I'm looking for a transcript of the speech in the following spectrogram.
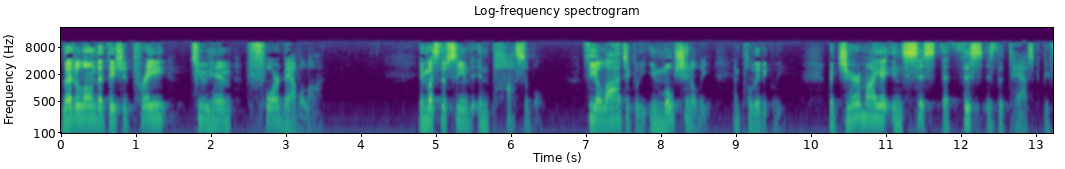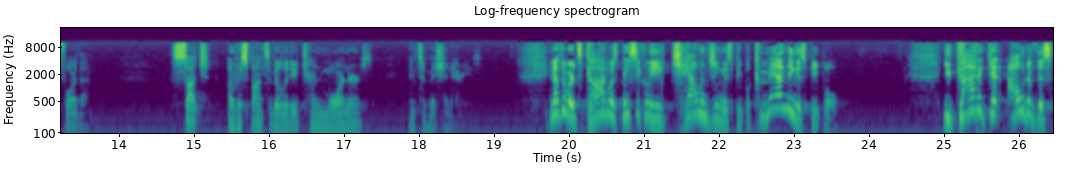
let alone that they should pray to him for Babylon. It must have seemed impossible, theologically, emotionally, and politically. But Jeremiah insists that this is the task before them. Such a responsibility to turn mourners into missionaries. In other words, God was basically challenging his people, commanding his people. You got to get out of this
